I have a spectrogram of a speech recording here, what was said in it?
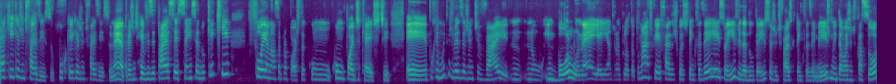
para que, que a gente faz isso? Por que, que a gente faz isso, né? Para a gente revisitar essa essência do que, que foi a nossa proposta com, com o podcast. É, porque muitas vezes a gente vai no, em bolo, né? E aí entra no piloto automático, e aí faz as coisas que tem que fazer, e é isso aí, vida adulta é isso, a gente faz o que tem que fazer mesmo. Então a gente passou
